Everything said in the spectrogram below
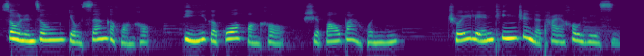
宋仁宗有三个皇后，第一个郭皇后是包办婚姻，垂帘听政的太后一死，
